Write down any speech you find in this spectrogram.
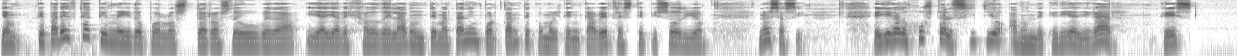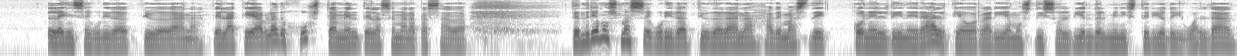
Y aunque parezca que me he ido por los terros de Úbeda y haya dejado de lado un tema tan importante como el que encabeza este episodio, no es así. He llegado justo al sitio a donde quería llegar, que es la inseguridad ciudadana, de la que he hablado justamente la semana pasada. Tendríamos más seguridad ciudadana, además de con el dineral que ahorraríamos disolviendo el Ministerio de Igualdad,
